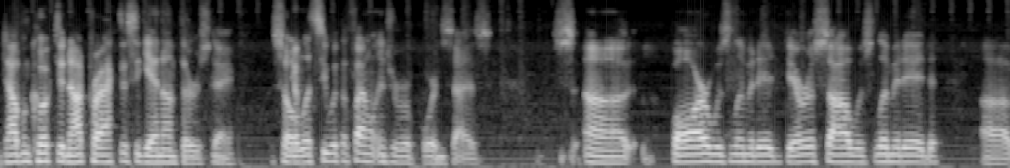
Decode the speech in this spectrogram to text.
Dalvin Cook did not practice again on Thursday. So Yep. let's see what the final injury report says. Uh, Barr was limited. Darrisaw was limited. Uh,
